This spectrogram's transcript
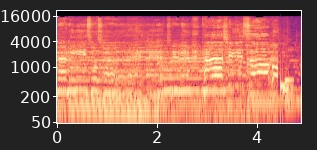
난이 소설의 끝을 다시 써보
